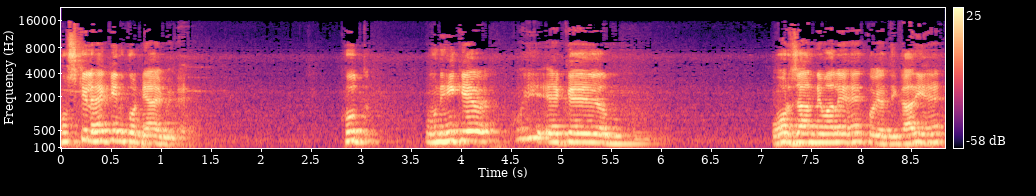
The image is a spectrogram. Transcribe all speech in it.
मुश्किल है कि इनको न्याय मिले। खुद उन्हीं के कोई एक और जानने वाले हैं, कोई अधिकारी हैं,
